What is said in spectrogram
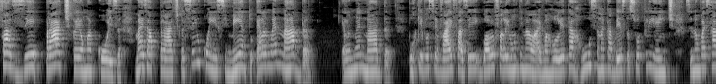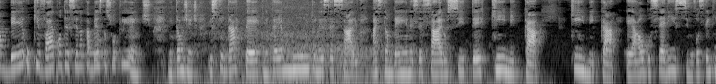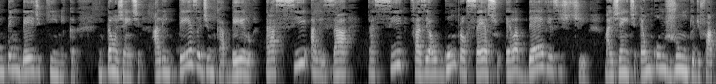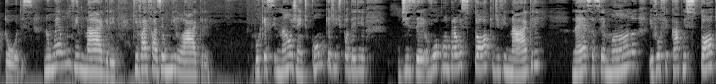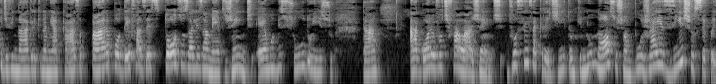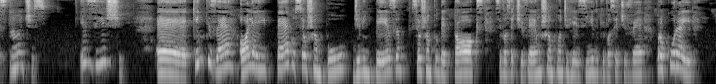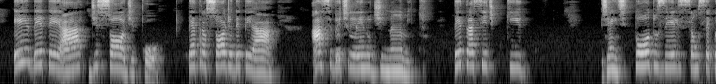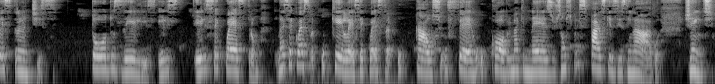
Fazer prática é uma coisa, mas a prática sem o conhecimento, ela não é nada. Ela não é nada porque você vai fazer, igual eu falei ontem na live, uma roleta russa na cabeça da sua cliente. Você não vai saber o que vai acontecer na cabeça da sua cliente. Então, gente, estudar técnica é muito necessário, mas também é necessário se ter química. Química é algo seríssimo, você tem que entender de química. Então, gente, a limpeza de um cabelo para se alisar para se fazer algum processo, ela deve existir. Mas, gente, é um conjunto de fatores. Não é um vinagre que vai fazer um milagre. Porque senão, gente, como que a gente poderia dizer, eu vou comprar um estoque de vinagre nessa semana e vou ficar com estoque de vinagre aqui na minha casa para poder fazer todos os alisamentos. Gente, é um absurdo isso, tá? Agora eu vou te falar, gente. Vocês acreditam que no nosso shampoo já existe os sequestrantes? Existe. É, quem quiser, olha aí, pega o seu shampoo de limpeza, seu shampoo detox, se você tiver um shampoo de resíduo que você tiver, procura aí EDTA de sódico, tetrassódio EDTA, ácido etileno dinâmico tetracídico. Gente, todos eles são sequestrantes. Todos eles, eles, eles sequestram. Mas sequestra o que, Lé? Sequestra o cálcio, o ferro, o cobre, o magnésio, são os principais que existem na água. Gente,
